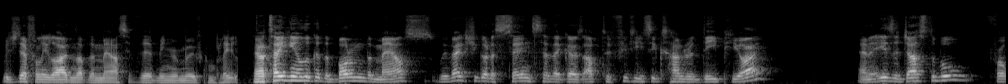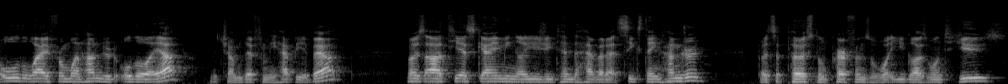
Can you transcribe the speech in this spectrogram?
which definitely lightens up the mouse if they've been removed completely. Now taking a look at the bottom of the mouse, we've actually got a sensor that goes up to 5600 DPI, and it is adjustable for all the way from 100 all the way up, which I'm definitely happy about. Most RTS gaming I usually tend to have it at 1600, but it's a personal preference of what you guys want to use.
